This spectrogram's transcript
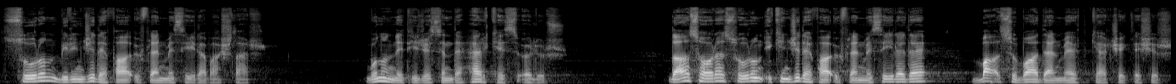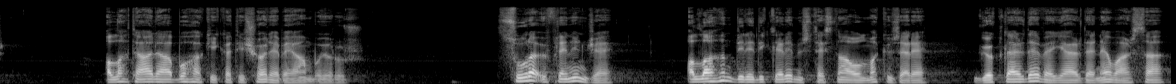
surun birinci defa üflenmesiyle başlar. Bunun neticesinde herkes ölür. Daha sonra surun ikinci defa üflenmesiyle de Ba'su Ba'del Mevt gerçekleşir. Allah Teala bu hakikati şöyle beyan buyurur. Sura üflenince, Allah'ın diledikleri müstesna olmak üzere göklerde ve yerde ne varsa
